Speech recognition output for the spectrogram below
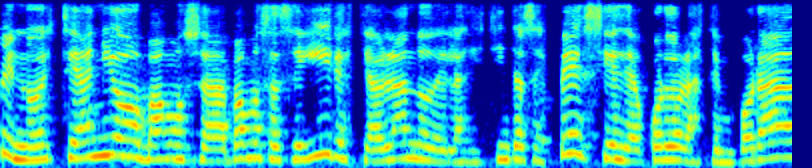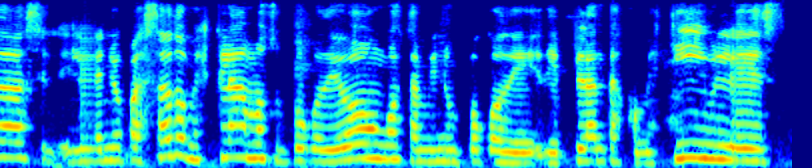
Bueno, este año vamos a, vamos a seguir este, hablando de las distintas especies de acuerdo a las temporadas. El, año pasado mezclamos un poco de hongos, también un poco de, de plantas comestibles,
